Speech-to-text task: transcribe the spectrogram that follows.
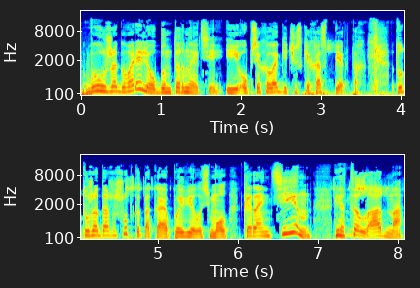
Вы уже говорили об интернете и о психологических аспектах. Тут уже даже шутка такая появилась, мол, карантин – это ладно,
